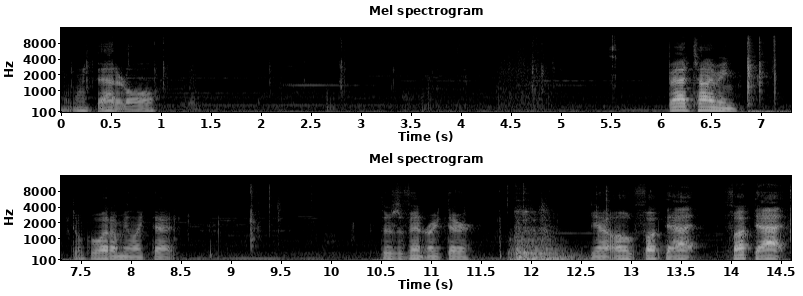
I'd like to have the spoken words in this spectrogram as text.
I don't like that at all. Bad timing. Don't go out on me like that. There's a vent right there. Yeah, oh, fuck that. Fuck that.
